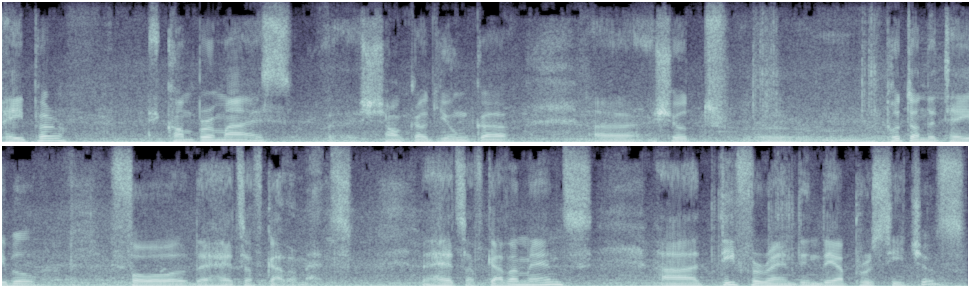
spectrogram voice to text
paper, compromise. Uh, Jean-Claude Juncker uh, should uh, put on the table for the heads of governments. The heads of governments are different in their procedures.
